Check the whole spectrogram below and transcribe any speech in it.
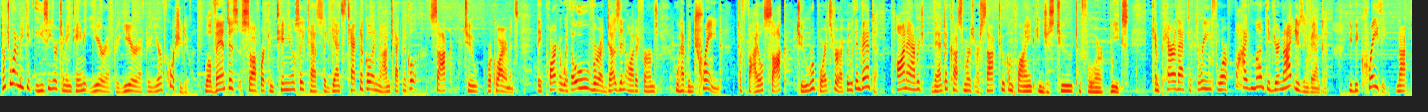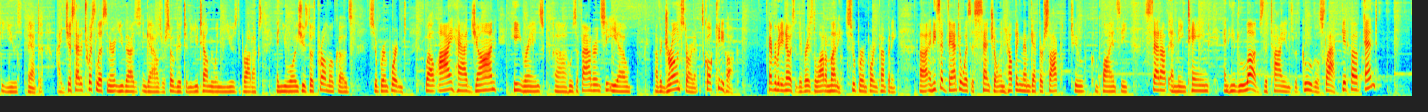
don't you want to make it easier to maintain it year after year after year? Of course you do. Well, Vanta's software continuously tests against technical and non technical SOC 2 requirements. They partner with over a dozen audit firms who have been trained to file SOC 2 reports directly within Vanta. On average, Vanta customers are SOC 2 compliant in just two to four weeks. Compare that to three, four, five months if you're not using Vanta. You'd be crazy not to use Vanta. I just had a Twist listener. You guys and gals are so good to me. You tell me when you use the products, and you always use those promo codes. Super important. Well, I had John Hegranes, uh, who's the founder and CEO of a drone startup. It's called Kitty Hawk. Everybody knows it. They've raised a lot of money. Super important company. Uh, and he said Vanta was essential in helping them get their SOC 2 compliancy set up and maintained. And he loves the tie ins with Google, Slack, GitHub, and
